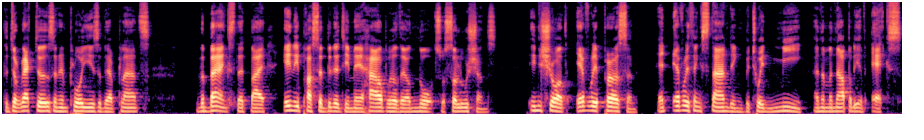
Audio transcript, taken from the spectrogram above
the directors and employees of their plants, the banks that by any possibility may harbor their notes or solutions. In short, every person and everything standing between me and the monopoly of X,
